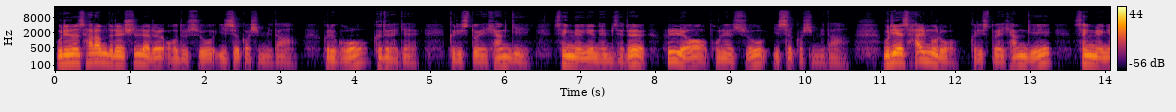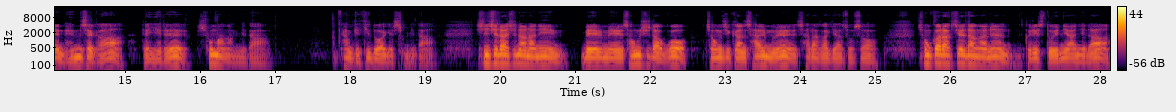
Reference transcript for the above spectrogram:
우리는 사람들의 신뢰를 얻을 수 있을 것입니다. 그리고 그들에게 그리스도의 향기, 생명의 냄새를 흘려 보낼 수 있을 것입니다. 우리의 삶으로 그리스도의 향기, 생명의 냄새가 되기를 소망합니다. 함께 기도하겠습니다. 신실하신 하나님, 매일매일 성실하고 정직한 삶을 살아가게 하소서 손가락질 당하는 그리스도인이 아니라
